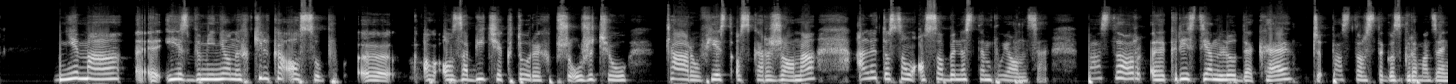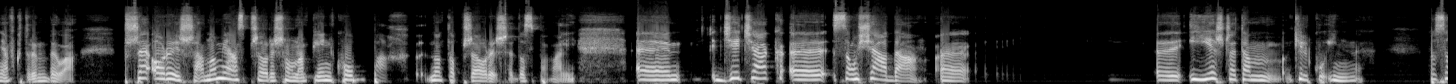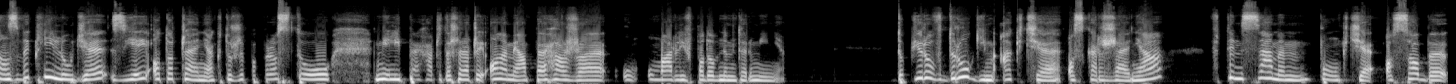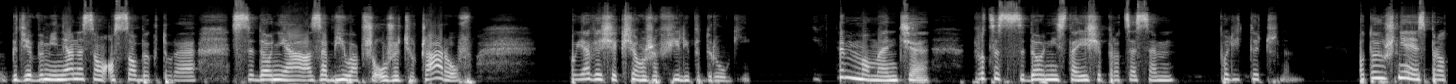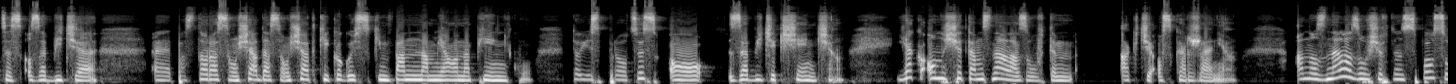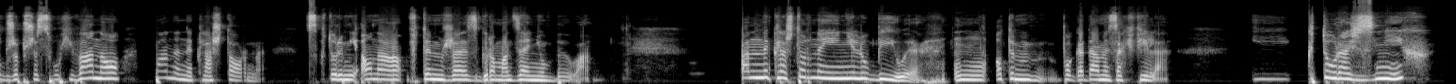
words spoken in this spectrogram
nie ma, e, jest wymienionych kilka osób, e, o, o zabicie których przy użyciu czarów jest oskarżona, ale to są osoby następujące. Pastor Christian Ludeke, czy pastor z tego zgromadzenia, w którym była. Przeorysza, no miała z przeoryszą na pieńku, pach, no to przeorysze dospawali. E, dzieciak e, sąsiada e, e, i jeszcze tam kilku innych. To są zwykli ludzie z jej otoczenia, którzy po prostu mieli pecha, czy też raczej ona miała pecha, że umarli w podobnym terminie. Dopiero w drugim akcie oskarżenia w tym samym punkcie osoby, gdzie wymieniane są osoby, które Sydonia zabiła przy użyciu czarów, pojawia się książę Filip II. I w tym momencie proces Sydonii staje się procesem politycznym. Bo to już nie jest proces o zabicie e, pastora, sąsiada, sąsiadki, kogoś, z kim panna miała na pieńku. To jest proces o zabicie księcia. Jak on się tam znalazł w tym akcie oskarżenia? Ano znalazł się w ten sposób, że przesłuchiwano panny klasztorne, z którymi ona w tymże zgromadzeniu była. Panny klasztorne jej nie lubiły. Mm, o tym pogadamy za chwilę. I któraś z nich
